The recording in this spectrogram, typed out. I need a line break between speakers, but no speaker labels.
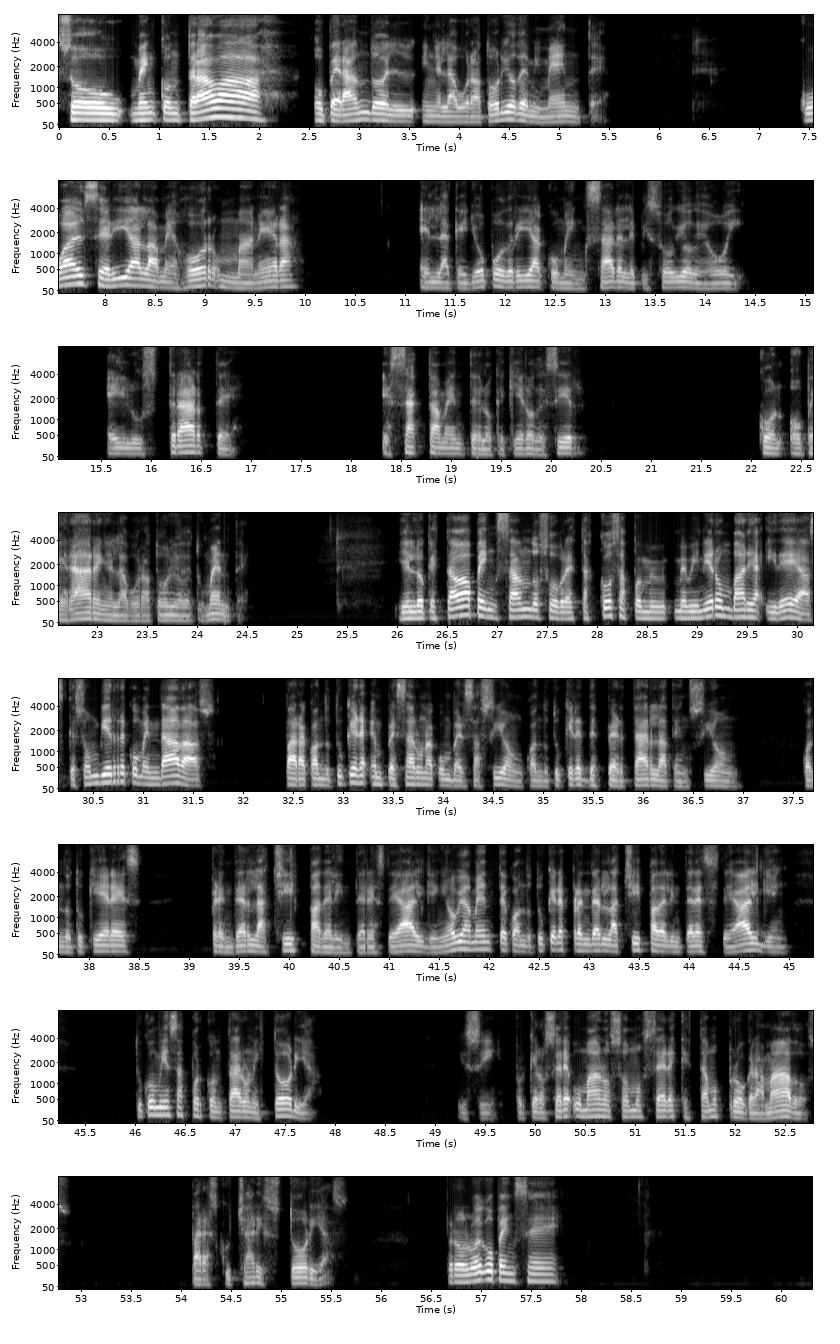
So, me encontraba operando en el laboratorio de mi mente. ¿Cuál sería la mejor manera en la que yo podría comenzar el episodio de hoy e ilustrarte exactamente lo que quiero decir con operar en el laboratorio de tu mente? Y en lo que estaba pensando sobre estas cosas, pues me, vinieron varias ideas que son bien recomendadas para cuando tú quieres empezar una conversación, cuando tú quieres despertar la atención, cuando tú quieres prender la chispa del interés de alguien. Y obviamente cuando tú quieres prender la chispa del interés de alguien, tú comienzas por contar una historia. Y sí, porque los seres humanos somos seres que estamos programados para escuchar historias pero luego pensé,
